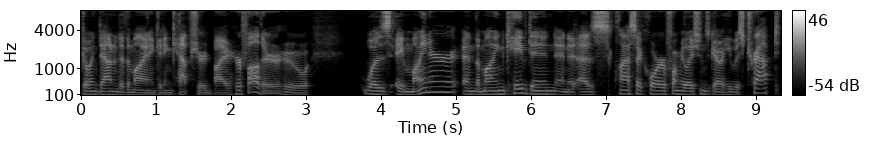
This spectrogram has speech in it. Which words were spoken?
going down into the mine and getting captured by her father, who was a miner, and the mine caved in, and as classic horror formulations go, he was trapped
